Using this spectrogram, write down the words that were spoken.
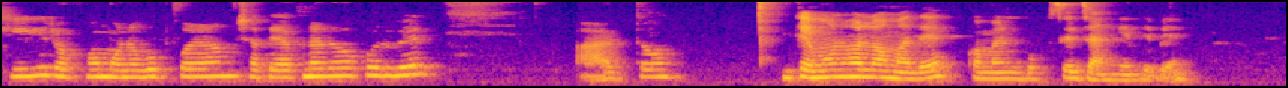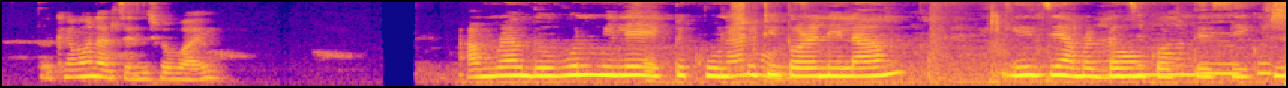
কী রকম অনুভব করলাম সাথে আপনারাও করবেন আর তো কেমন হলো আমাদের কমেন্ট বক্সে জানিয়ে দেবেন তো কেমন আছেন সবাই আমরা দুবোন মিলে একটু খুনসুটি করে নিলাম এই যে আমরা ডং করতেছি কি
